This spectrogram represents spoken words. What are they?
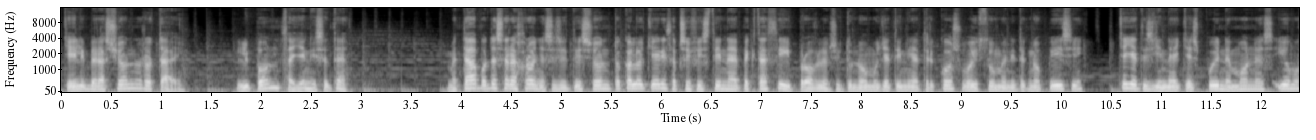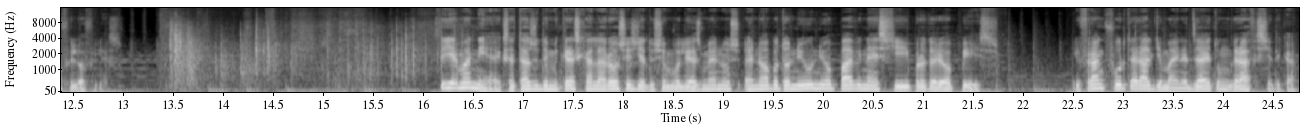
Και η Λιμπερασιόν ρωτάει: Λοιπόν, θα γεννήσετε; Μετά από τέσσερα χρόνια συζητήσεων, το καλοκαίρι θα ψηφιστεί να επεκταθεί η πρόβλεψη του νόμου για την ιατρικώς βοηθούμενη τεκνοποίηση και για τις γυναίκες που είναι μόνες ή ομοφυλόφιλε. Στη Γερμανία εξετάζονται μικρές χαλαρώσεις για τους εμβολιασμένους, ενώ από τον Ιούνιο πάβει να ισχύει η προτεραιοποίηση. Η Frankfurter Allgemeine Zeitung γράφει σχετικά.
